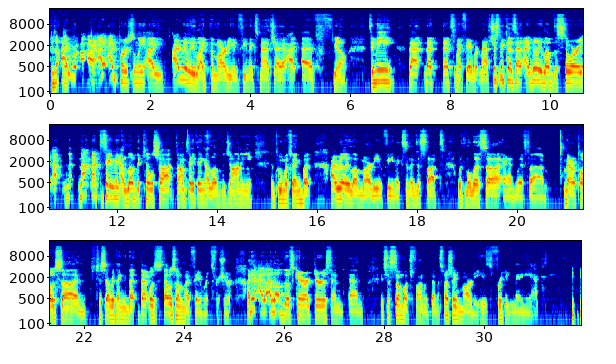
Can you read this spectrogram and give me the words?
Because I, I, I, I, I personally, I, I really like the Marty and Phoenix match. I, I, I have, you know, to me, that, that, that's my favorite match, just because I, I really love the story. I, not, not to say anything. I love the Killshot Dante thing. I love the Johnny and Puma thing, but I really love Marty and Phoenix, and I just thought with Melissa and with um, Mariposa and just everything that that was that was one of my favorites for sure. I, I, I love those characters and and it's just so much fun with them, especially Marty. He's a freaking maniac.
